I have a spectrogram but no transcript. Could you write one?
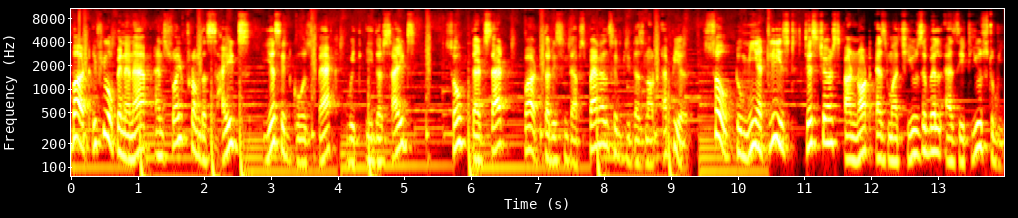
But if you open an app and swipe from the sides, yes it goes back with either sides. So that's that, but the recent apps panel simply does not appear. So to me at least, gestures are not as much usable as it used to be.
